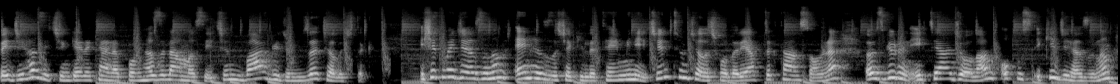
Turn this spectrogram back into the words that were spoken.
ve cihaz için gereken raporun hazırlanması için var gücümüze çalıştık. İşitme cihazının en hızlı şekilde temini için tüm çalışmaları yaptıktan sonra Özgür'ün ihtiyacı olan Opus 2 cihazının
